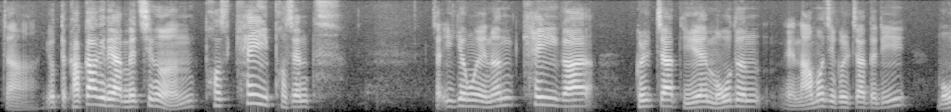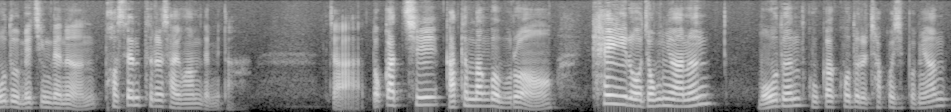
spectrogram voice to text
자, 이때 각각에 대한 매칭은 K 퍼센트. 자, 이 경우에는 K가 글자 뒤에 모든 네, 나머지 글자들이 모두 매칭되는 퍼센트를 사용하면 됩니다. 자, 똑같이 같은 방법으로 K로 종료하는 모든 국가 코드를 찾고 싶으면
